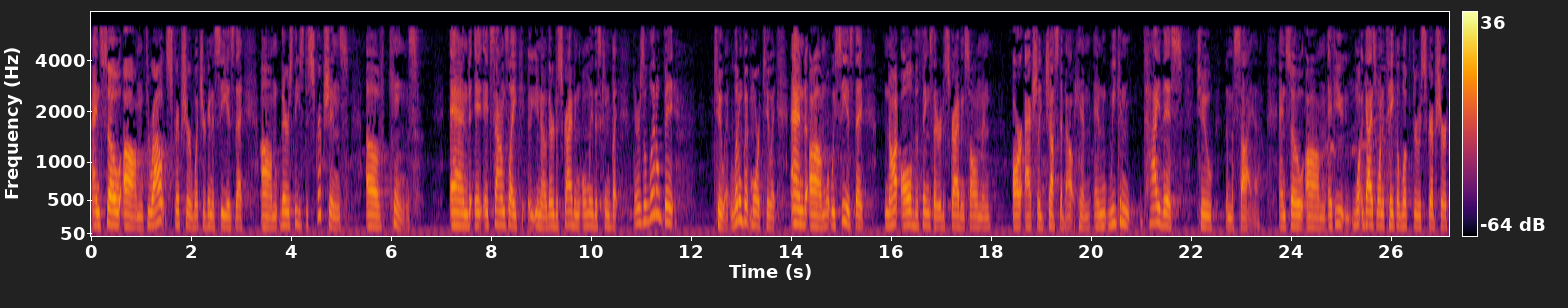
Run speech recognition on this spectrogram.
And so um, throughout Scripture, what you're going to see is that um, there's these descriptions of kings. And it, it sounds like, you know, they're describing only this king, but there's a little bit to it, a little bit more to it. And um, what we see is that not all of the things that are describing Solomon are actually just about him. And we can tie this to the Messiah. And so, um, if you guys want to take a look through Scripture,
